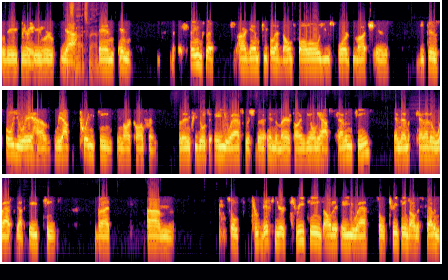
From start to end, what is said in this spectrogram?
so they they, were yeah, That's nuts, man. and and things that again people that don't follow U Sport much is because OUA have we have 20 teams in our conference, but then if you go to AUS, which the in the Maritime they only have seven teams, and then Canada West got eight teams, but um, so through this year three teams out of AUS, so three teams out of seven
